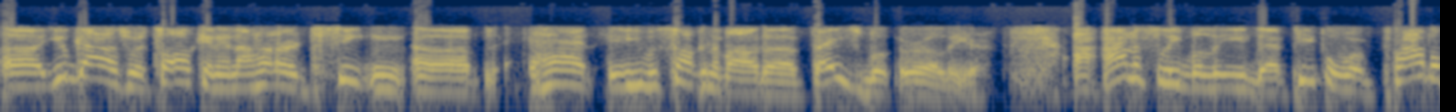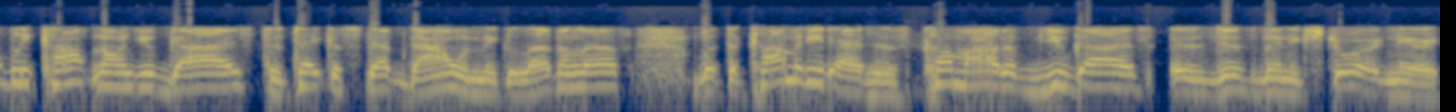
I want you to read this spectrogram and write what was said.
Uh, you guys were talking, and I heard Seaton uh, had he was talking about uh, Facebook earlier. I honestly believe that people were probably counting on you guys to take a step down when McLovin left, but the comedy that has come out of you guys has just been extraordinary.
